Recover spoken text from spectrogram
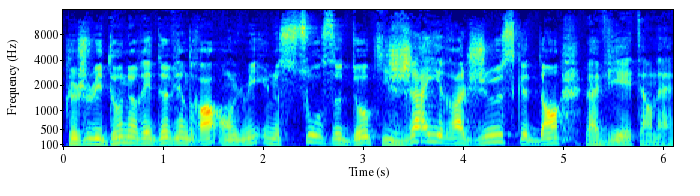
que je lui donnerai deviendra en lui une source d'eau qui jaillira jusque dans la vie éternelle.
